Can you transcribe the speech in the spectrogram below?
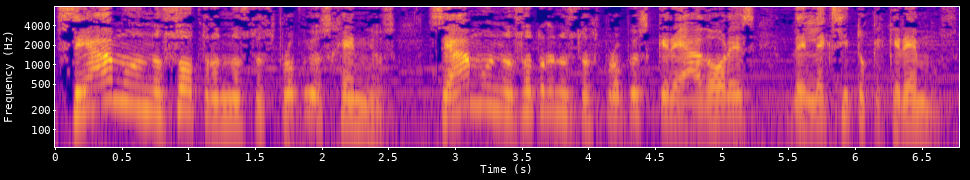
Seamos nosotros nuestros propios genios, seamos nosotros nuestros propios creadores del éxito que queremos.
